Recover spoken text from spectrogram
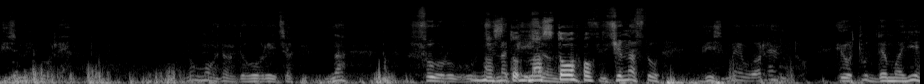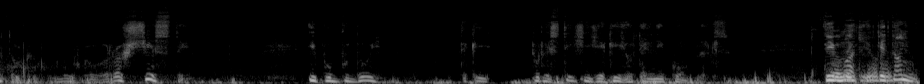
Візьми в оренду. Ну, можна ж договоритися на 40 років, На чи на сто- на 100 чи на 100. Візьми в оренду. І отут, де маєток був, розчисти і побудуй такий туристичний якийсь готельний комплекс. Ти, мати, ти там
